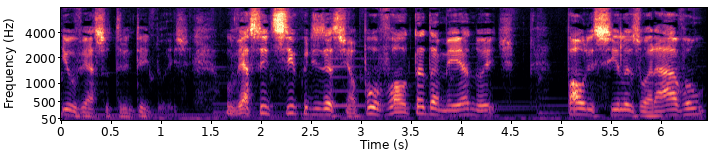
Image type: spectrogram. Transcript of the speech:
e o verso 32. O verso 25 diz assim: ó, Por volta da meia-noite, Paulo e Silas oravam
